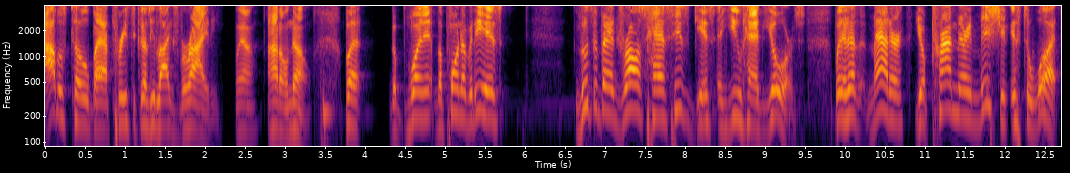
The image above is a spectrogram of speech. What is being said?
I was told by a priest because he likes variety. Well, I don't know, but the point the point of it is, Luther Vandross has his gifts and you have yours. But it doesn't matter. Your primary mission is to what?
